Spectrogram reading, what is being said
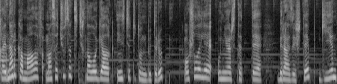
Кайнар камалов массачусетс технологиялык институтун бүтүрүп ошол эле университетте бир аз иштеп кийин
